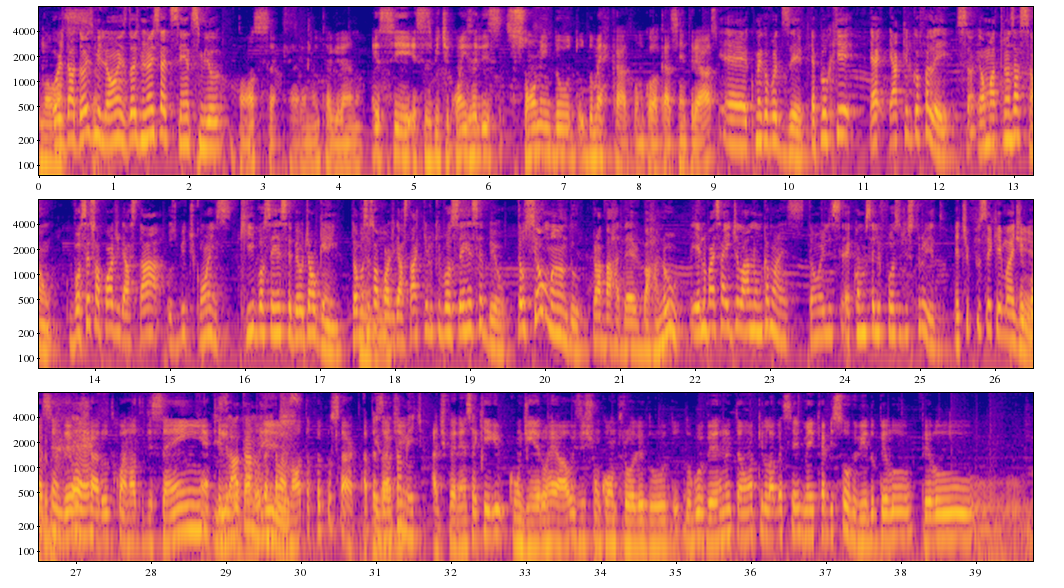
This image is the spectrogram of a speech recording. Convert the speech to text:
hoje dá 2 milhões, 2 milhões e 700 mil. Nossa, cara, é muita grana. Esse, esses bitcoins, eles somem do, do, do, mercado, vamos colocar assim, entre aspas. É, como é que eu vou dizer? É porque é, é aquilo que eu falei, é uma transação. Você só pode gastar os bitcoins que você recebeu de alguém. Então você uhum. só pode gastar aquilo que você recebeu. Então se eu mando pra barra dev barra nu, ele não vai sair de lá nunca mais. Então eles, é como se ele fosse destruído. É tipo você queimar tipo dinheiro. Tipo acender é. um charuto com a nota de 100, aquele Exatamente. valor daquela nota foi pro saco. Apesar Exatamente. de a diferença é que com dinheiro real existe um controle do, do, do governo, então aquilo lá vai ser meio que absorvido pelo pelo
